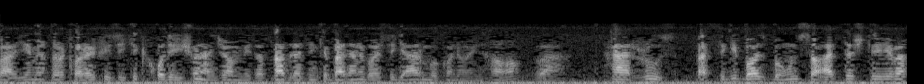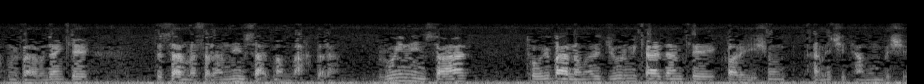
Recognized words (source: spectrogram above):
و یه مقدار کارهای فیزیکی که خود ایشون انجام می‌داد قبل از اینکه بدن بایستی گرم بکنه و اینها و هر روز بستگی باز به اون ساعت داشت که یه وقت میفرمودن که پسر مثلا نیم ساعت من وقت دارم. روی نیم ساعت طوری برنامه رو جور می‌کردم که کار ایشون همه چی تموم بشه.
